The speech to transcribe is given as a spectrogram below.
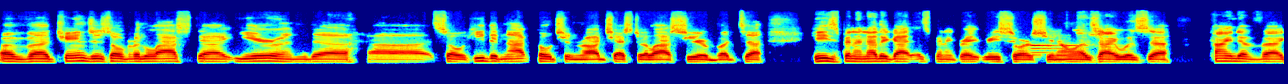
of uh, changes over the last uh, year, and so he did not coach in Rochester last year, but he's been another guy that's been a great resource. You know, as I was uh, kind of uh,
